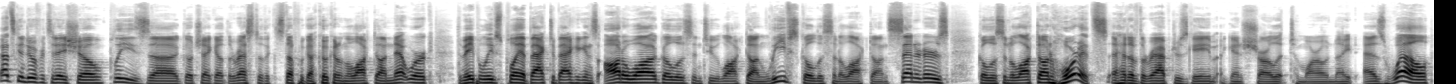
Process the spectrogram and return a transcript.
that's going to do it for today's show. Please uh, go check out the rest of the stuff we got cooking on the Locked On Network. The Maple Leafs play a back to back against Ottawa. Go listen to Locked On Leafs. Go listen to Locked On Senators. Go listen to Locked On Hornets ahead of the Raptors game against Charlotte tomorrow night as well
